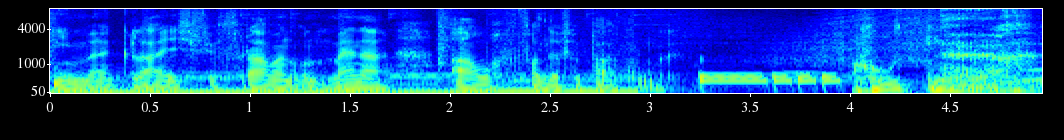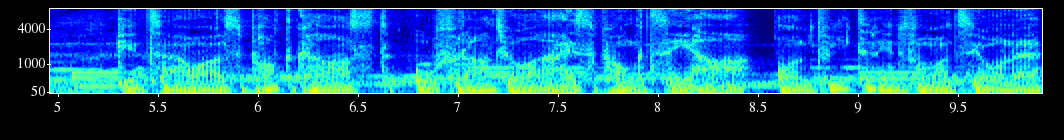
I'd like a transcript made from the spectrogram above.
immer gleich für Frauen und Männer, auch von der Verpackung. Hautnöch gibt's auch als Podcast auf radioeis.ch und weitere Informationen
